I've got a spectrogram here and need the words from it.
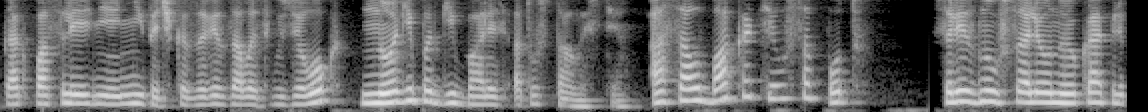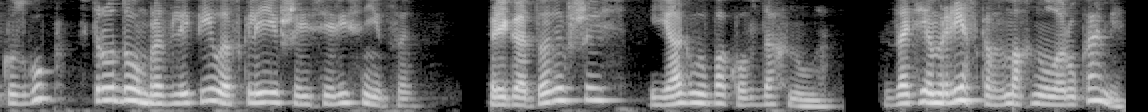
как последняя ниточка завязалась в узелок, ноги подгибались от усталости, а с лба катился пот. Слизнув соленую капельку с губ, с трудом разлепила склеившиеся ресницы. Приготовившись, я глубоко вздохнула. Затем резко взмахнула руками,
